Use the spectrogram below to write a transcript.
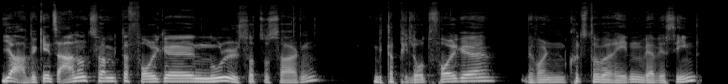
Ja, wir gehen es an und zwar mit der Folge 0 sozusagen. Mit der Pilotfolge. Wir wollen kurz darüber reden, wer wir sind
